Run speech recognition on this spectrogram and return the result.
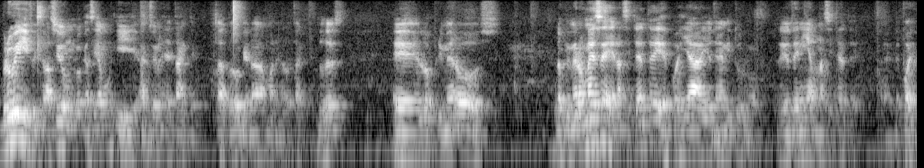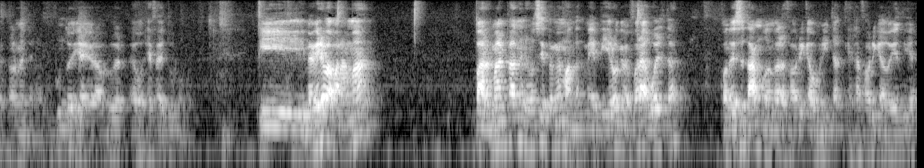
brewing y filtración, lo que hacíamos, y acciones de tanque. O sea, todo lo que era manejar los tanques. Entonces, eh, los primeros los primeros meses era asistente y después ya yo tenía mi turno. Yo tenía un asistente eh, después, actualmente en algún punto, y ya yo era brewer, eh, jefe de turno. Y me vine para Panamá para armar el plan de negocio y después me, manda, me pidieron que me fuera de vuelta. Cuando ellos estaban mudando a la fábrica bonita, que es la fábrica de hoy en día,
